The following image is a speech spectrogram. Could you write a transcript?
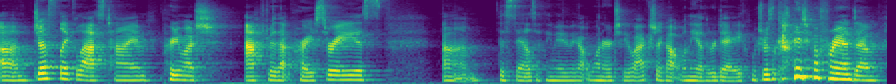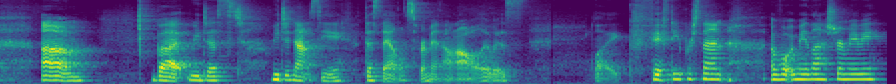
Um, just like last time, pretty much after that price raise, um, the sales. I think maybe we got one or two. I actually got one the other day, which was kind of random. Um, but we just we did not see the sales from it at all. It was like 50% of what we made last year, maybe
